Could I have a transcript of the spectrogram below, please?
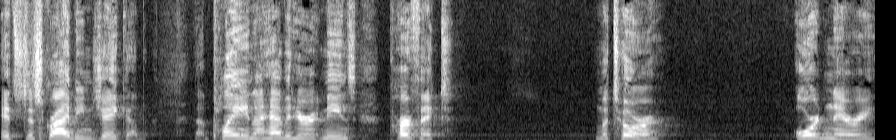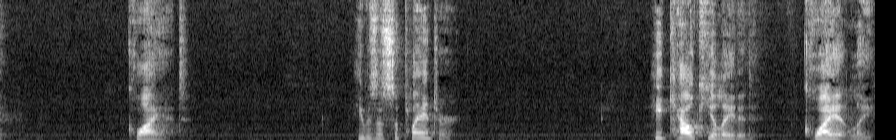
It's describing Jacob. Uh, plain, I have it here, it means perfect, mature, ordinary, quiet. He was a supplanter. He calculated quietly.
